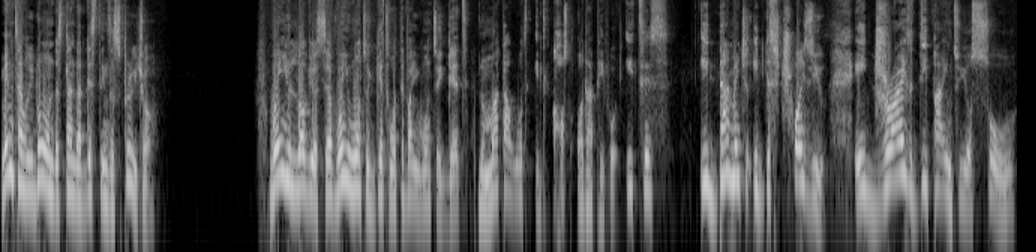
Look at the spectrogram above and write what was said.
Many times we don't understand that these things are spiritual. When you love yourself, when you want to get whatever you want to get, no matter what it costs other people, it is it damages, it destroys you. It drives deeper into your soul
